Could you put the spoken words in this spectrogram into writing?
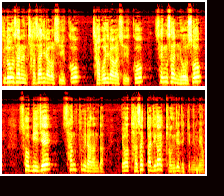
부동산은 자산이라고 할 수 있고 자본이라고 할 수 있고 생산 요소, 소비재, 상품이라고 한다. 이 다섯 가지가 경제적 개념이에요.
